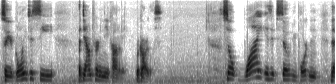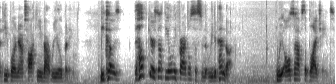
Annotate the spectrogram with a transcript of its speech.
So you're going to see a downturn in the economy, regardless. So why is it so important that people are now talking about reopening? Because the healthcare is not the only fragile system that we depend on. We also have supply chains.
